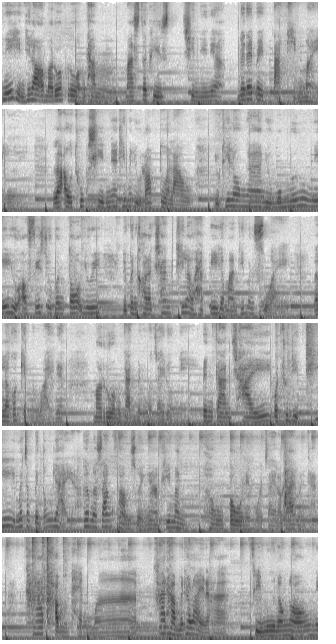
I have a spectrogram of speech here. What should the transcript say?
ทีนี้หินที่เราเอามารวบรวมทำมาสเตอร์พีซชิ้นนี้เนี่ยไม่ได้ไปตัดหินใหม่เลย แล้วเอาทุกชิ้นเนี่ยที่มันอยู่รอบตัวเรา อยู่ที่โรงงานอยู่มุมนู้นมุมนี้อยู่ออฟฟิศอยู่บนโต๊ะยุ้ยหรือเป็นคอลเลกชันที่เราแฮปปี้กับมันที่มันสวย แล้วเราก็เก็บมันไว้เนี่ยมารวมกันเป็นหัวใจดวงนี้ เป็นการใช้วัตถุดิบที่ไม่จำเป็นต้องใหญ่อะเพื่อมาสร้างความสวยงามที่มันพองโตในหัวใจเราได้เหมือนกัน ค่ะค่าทำแพงมาก ค่าทำไม่เท่าไหร่นะคะ ฝีมือน้องๆ ใน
